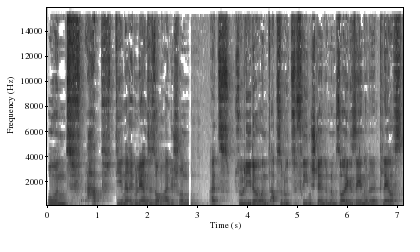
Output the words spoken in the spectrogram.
Und habe die in der regulären Saison eigentlich schon als solide und absolut zufriedenstellend und im Soll gesehen und in den Playoffs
